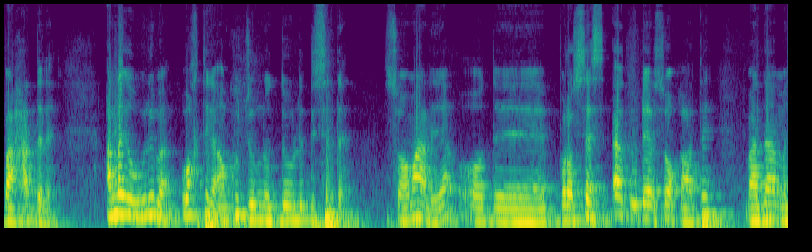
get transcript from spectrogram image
baaxadda leh annaga weliba waktiga aan ku jirno dowlad dhisidda soomaaliya oo dee process aada u dheer soo qaatay maadaama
